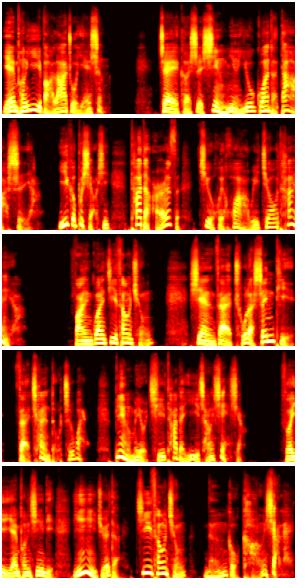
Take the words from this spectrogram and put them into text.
严鹏一把拉住严胜，这可是性命攸关的大事呀！一个不小心，他的儿子就会化为焦炭呀。反观姬苍穹，现在除了身体在颤抖之外，并没有其他的异常现象，所以严鹏心里隐隐觉得姬苍穹能够扛下来。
